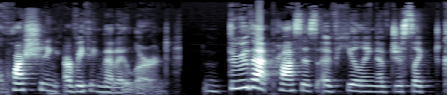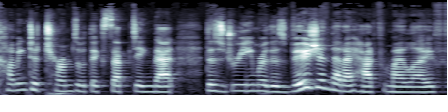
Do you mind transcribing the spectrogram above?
questioning everything that I learned. Through that process of healing, of just like coming to terms with accepting that this dream or this vision that I had for my life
